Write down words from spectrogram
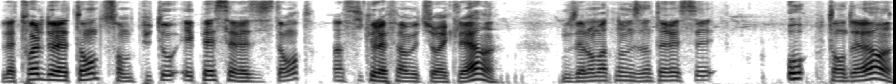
La toile de la tente semble plutôt épaisse et résistante, ainsi que la fermeture éclair. Nous allons maintenant nous intéresser aux tendeurs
